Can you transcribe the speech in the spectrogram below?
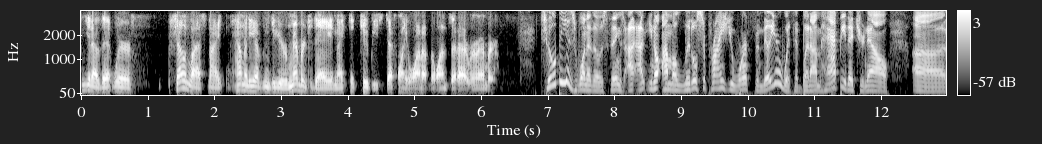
you know that were shown last night, how many of them do you remember today? And I think Tubi's definitely one of the ones that I remember. Tubi is one of those things. I, I, you know, I'm a little surprised you weren't familiar with it, but I'm happy that you're now uh,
